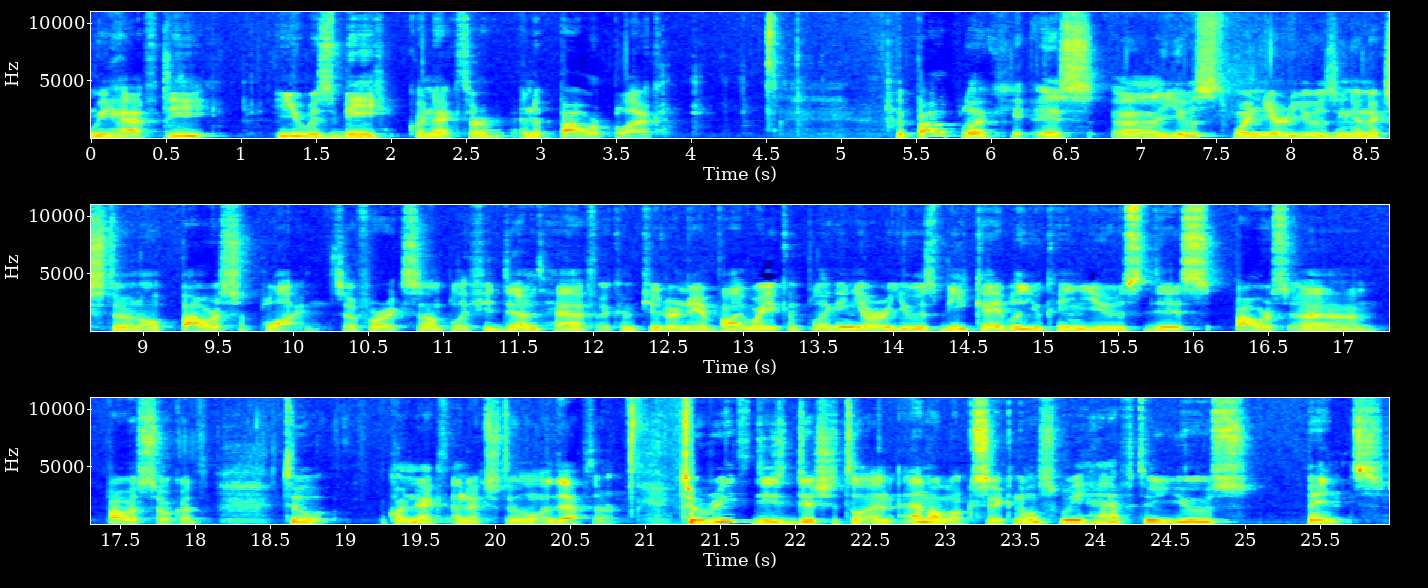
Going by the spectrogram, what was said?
we have the USB connector and the power plug. The power plug is uh, used when you're using an external power supply. So for example, if you don't have a computer nearby where you can plug in your USB cable, you can use this power, uh, power socket to connect an external adapter. To read these digital and analog signals, we have to use pins.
